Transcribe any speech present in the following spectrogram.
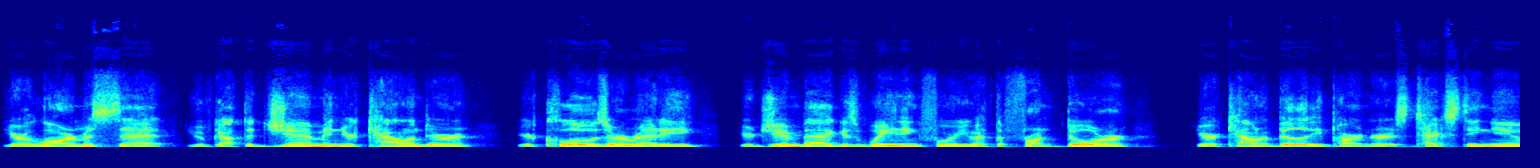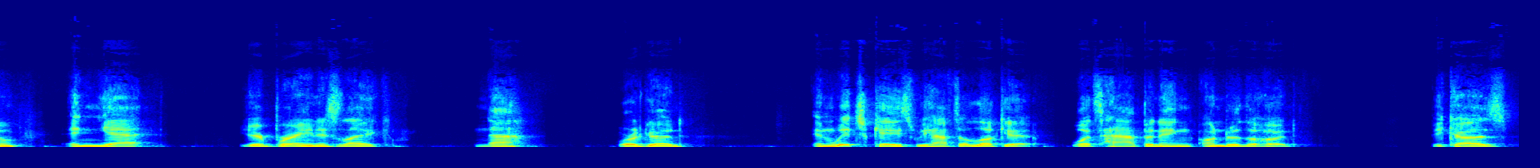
Your alarm is set, you've got the gym in your calendar, your clothes are ready, your gym bag is waiting for you at the front door, your accountability partner is texting you, and yet your brain is like, nah, we're good. In which case, we have to look at what's happening under the hood. Because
